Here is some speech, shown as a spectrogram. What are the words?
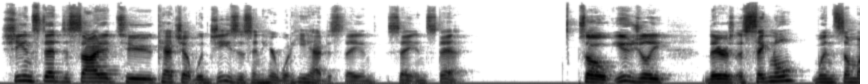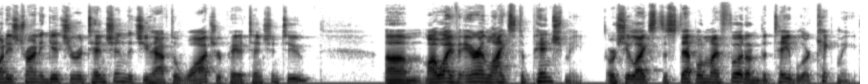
she instead decided to catch up with Jesus and hear what he had to say, and say instead. So, usually, there's a signal when somebody's trying to get your attention that you have to watch or pay attention to. Um, my wife Erin likes to pinch me or she likes to step on my foot under the table or kick me.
